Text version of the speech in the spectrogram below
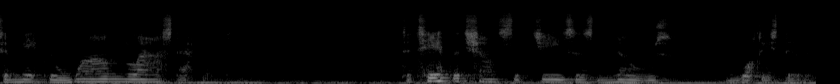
to make the one last effort, to take the chance that Jesus knows what he's doing.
